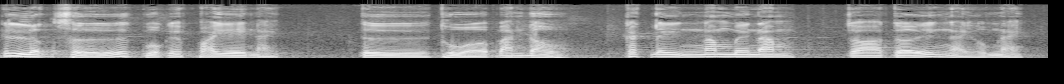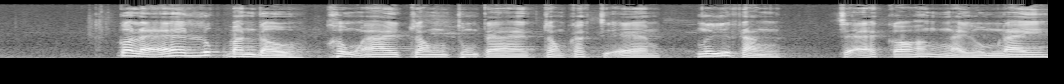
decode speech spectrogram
cái lược sử của cái foyer này từ thuở ban đầu cách đây 50 năm cho tới ngày hôm nay. Có lẽ lúc ban đầu không ai trong chúng ta trong các chị em nghĩ rằng sẽ có ngày hôm nay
